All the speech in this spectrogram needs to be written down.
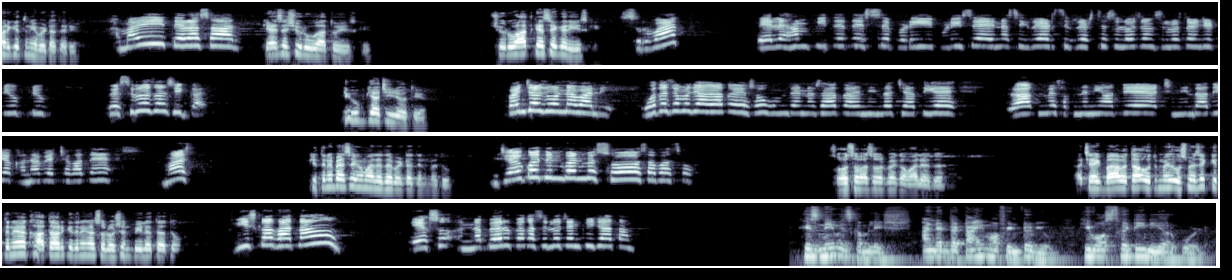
उम्र कितनी है बेटा तेरी? हमारी तेरह साल। कैसे शुरुआत हुई इसकी? शुरुआत कैसे करी इसकी? शुरुआत? पहले हम पीते थे इससे बड़ी बड़ी से ना सिगरेट सिगरेट से स्लोजन स्लोजन जो ट्यूब ट्यूब फिर स्लोजन सीख गए। ट्यूब क्या चीज़ होती है? पंचा जोड़ने वाली। बहुत अच्छा मज़ा आ जाता है सो घूमते हैं, नशा आता है नींद अच्छी आती है रात में सपने नहीं आते हैं अच्छी नींद आती है खाना भी अच्छा खाते हैं मस्त। कितने पैसे कमा लेता है बेटा दिन में तू? जय कोई दिन भर में सौ सवा सौ सौ सवा सौ रुपए कमा लेता है अच्छा एक बात बता उसमें उसमें से कितने का खाता और कितने का सोल्यूशन पी लेता तू बीस का खाता हूँ एक सौ नब्बे रुपए का सिलोचन पी जाता हूँ His name is Kamlesh, and at the time of interview, he was 13 year old.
